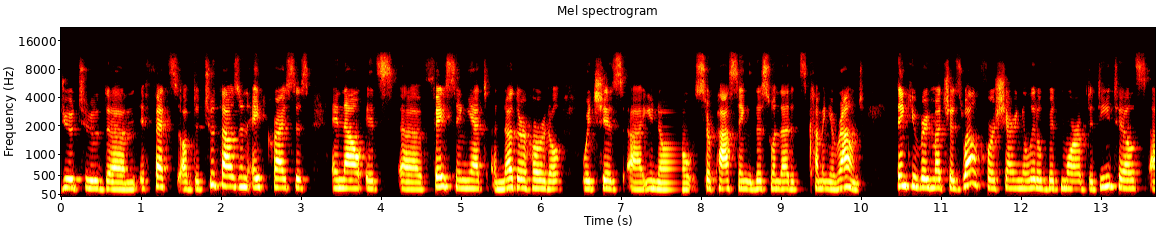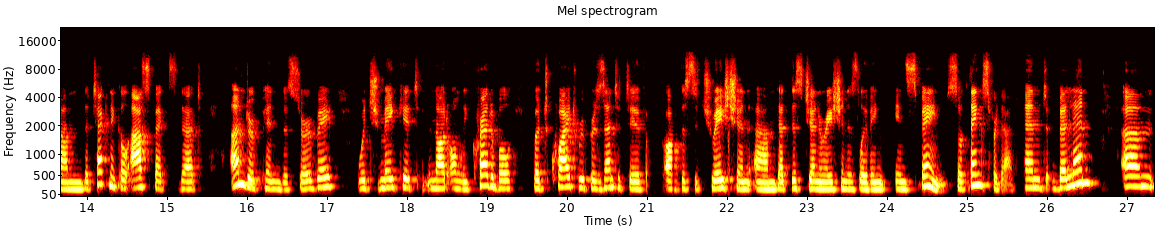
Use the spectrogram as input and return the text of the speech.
due to the um, effects of the 2008 crisis, and now it's uh, facing yet another hurdle, which is, uh, you know, surpassing this one that it's coming around. Thank you very much as well for sharing a little bit more of the details, um, the technical aspects that underpin the survey, which make it not only credible, but quite representative of the situation um, that this generation is living in Spain. So thanks for that. And Belen, um,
